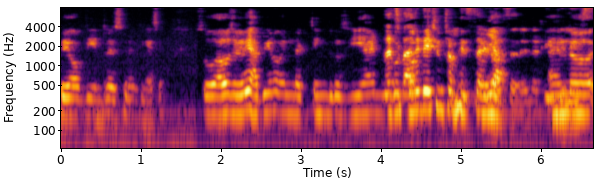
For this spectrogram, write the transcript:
pay off the interest and everything. I said. So I was really happy, you know, in that thing because he had That's validation from his side Yeah. also. And uh,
